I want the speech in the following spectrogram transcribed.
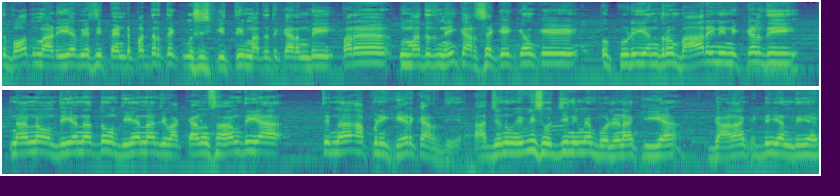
ਤੇ ਬਹੁਤ ਮਾੜੀ ਆ ਵੀ ਅਸੀਂ ਪਿੰਡ ਪੱਧਰ ਤੇ ਕੋਸ਼ਿਸ਼ ਕੀਤੀ ਮਦਦ ਕਰਨ ਦੀ ਪਰ ਮਦਦ ਨਹੀਂ ਕਰ ਸਕੇ ਕਿਉਂਕਿ ਉਹ ਕੁੜੀ ਅੰਦਰੋਂ ਬਾਹਰ ਹੀ ਨਹੀਂ ਨਿਕਲਦੀ। ਨਾ ਨਹਾਉਂਦੀ ਆ, ਨਾ ਧੋਂਦੀ ਆ, ਨਾ ਜਵਾਕਾਂ ਨੂੰ ਸਾਂਭਦੀ ਆ ਤੇ ਨਾ ਆਪਣੀ ਕੇਅਰ ਕਰਦੀ ਆ। ਅੱਜ ਨੂੰ ਇਹ ਵੀ ਸੋਚੀ ਨਹੀਂ ਮੈਂ ਬੋਲਣਾ ਕੀ ਆ। ਗਾਲਾਂ ਕੱਢੀ ਜਾਂਦੀ ਆ।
